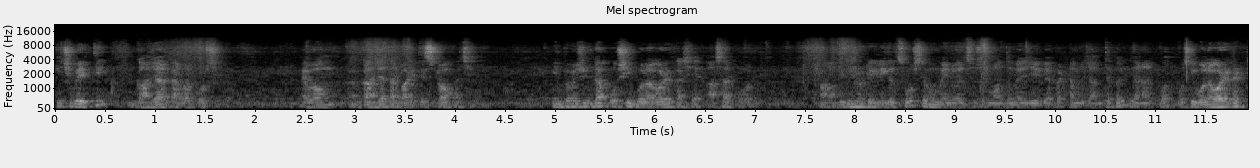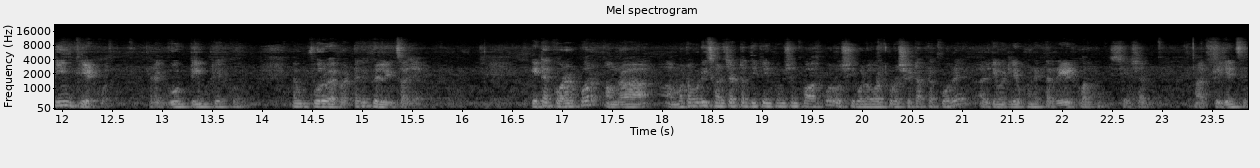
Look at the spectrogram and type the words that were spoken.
কাছে ব্যক্তি গাঁজার কারবার করছে এবং গাঁজা তার বাড়িতে স্টক আছে ইনফরমেশনটা ওসি বোলাগড়ের কাছে আসার পর বিভিন্ন টেকনিক্যাল সোর্স এবং ম্যানুয়াল সোর্সের মাধ্যমে যে ব্যাপারটা আমরা জানতে পারি, জানার পর ওসি বোলাগড় একটা টিম ক্রিয়েট করে, একটা গুড টিম ক্রিয়েট করে এবং পুরো ব্যাপারটাকে ফিল্ডিং সাজায় এটা করার পর আমরা মোটামুটি সাড়ে চারটার দিকে ইনফরমেশন পাওয়ার পর ওসি বলাবার পুরো সেট আপটা করে আলটিমেটলি ওখানে একটা রেড করা হয় সিএসআর আর ফ্রিজেন্সে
